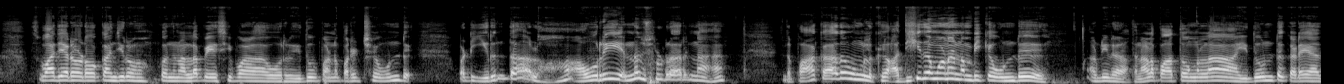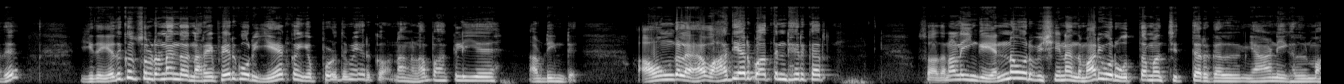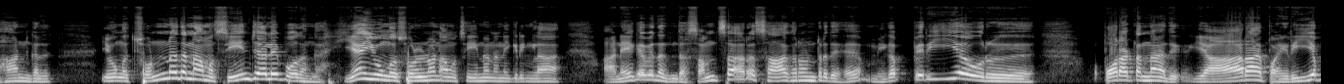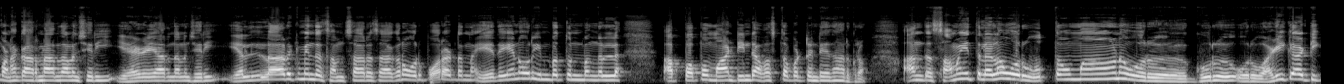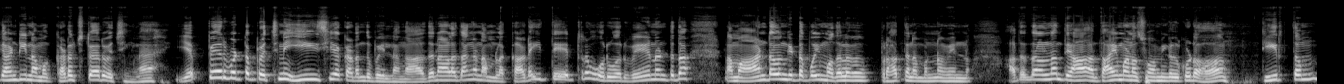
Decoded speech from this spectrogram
வாத்தியாரோட உட்காந்துரும் கொஞ்சம் நல்லா பேசி பா ஒரு இது பண்ண பரீட்சை உண்டு. பட் இருந்தாலும் அவரே என்ன சொல்கிறாருன்னா இந்த பார்க்காதவங்களுக்கு அதீதமான நம்பிக்கை உண்டு. அப்படின்றது அதனால் பார்த்தவங்கலாம் இதுன்ட்டு கிடையாது. இதை எதுக்கு சொல்கிறேன்னா இந்த நிறைய பேருக்கு ஒரு ஏக்கம் எப்பொழுதுமே இருக்கும். நாங்களாம் பார்க்கலையே அப்படின்ட்டு. அவங்கள வாத்தியார் பார்த்துட்டே இருக்கார். ஸோ அதனால் இங்கே என்ன ஒரு விஷயம்னா இந்த மாதிரி ஒரு உத்தம சித்தர்கள் ஞானிகள் மகான்கள் இவங்க சொன்னதை நாம் செஞ்சாலே போதுங்க. ஏன் இவங்க சொல்லணும் நாம் செய்யணும்னு நினைக்கிறீங்களா? அநேக வித இந்த சம்சார சாகரன்றது மிகப்பெரிய ஒரு போராட்டம் தான் அது யாராக பெரிய பணக்காரனாக இருந்தாலும் சரி ஏழையாக இருந்தாலும் சரி எல்லாருக்குமே இந்த சம்சார சாகரம் ஒரு போராட்டம் தான் ஏதேனும் ஒரு இன்பத் துன்பங்களில் அப்பப்போ மாட்டின்ட்டு அவஸ்தப்பட்டுட்டே தான் இருக்கிறோம். அந்த சமயத்துலலாம் ஒரு உத்தமமான ஒரு குரு ஒரு வழிகாட்டிக்காண்டி நமக்கு கிடச்சிட்டாரு வச்சிங்களேன். எப்பேற்பட்ட பிரச்சனை ஈஸியாக கடந்து போயிடலாங்க. அதனால தாங்க நம்மளை கடை தேற்ற ஒருவர் வேணுன்ட்டு தான் நம்ம ஆண்டவங்கிட்ட போய் முதல்ல பிரார்த்தனை பண்ண வேணும். அதனால தான் தாய்மான சுவாமிகள் கூட தீர்த்தம்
